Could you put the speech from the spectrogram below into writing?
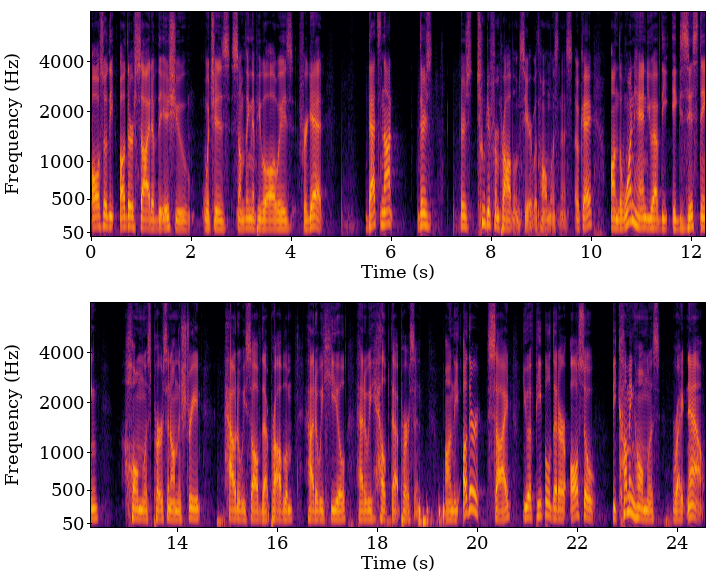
also the other side of the issue, which is something that people always forget. That's not there's there's two different problems here with homelessness, okay? On the one hand, you have the existing homeless person on the street. How do we solve that problem? How do we heal? How do we help that person? On the other side, you have people that are also becoming homeless right now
